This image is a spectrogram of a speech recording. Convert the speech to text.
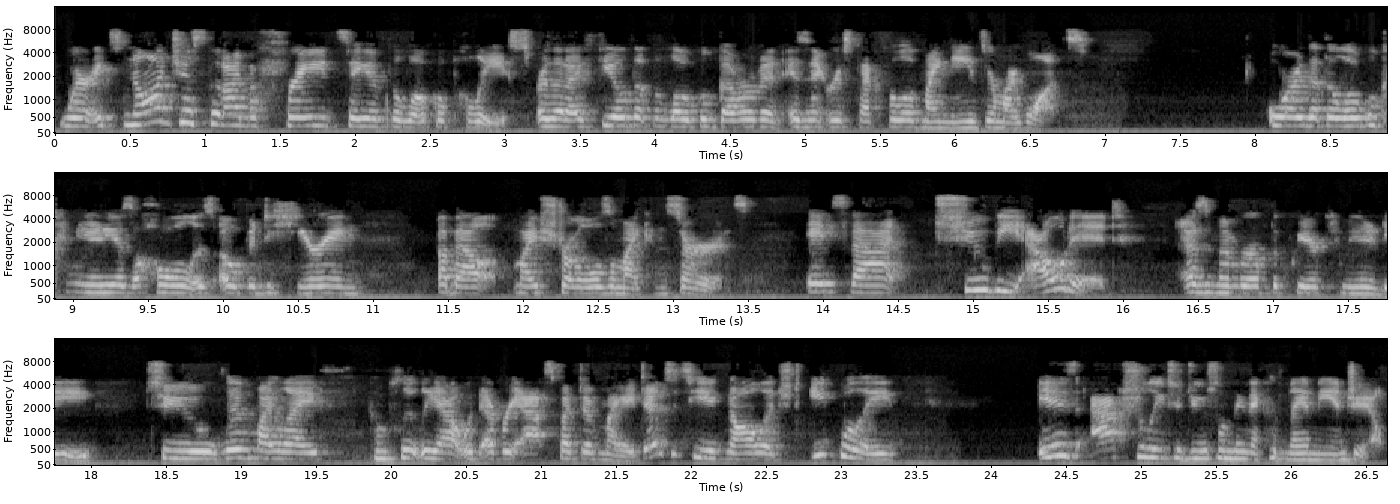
where it's not just that I'm afraid, say, of the local police, or that I feel that the local government isn't respectful of my needs or my wants, or that the local community as a whole is open to hearing about my struggles and my concerns. It's that to be outed as a member of the queer community, to live my life completely out with every aspect of my identity acknowledged equally, is actually to do something that could land me in jail,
